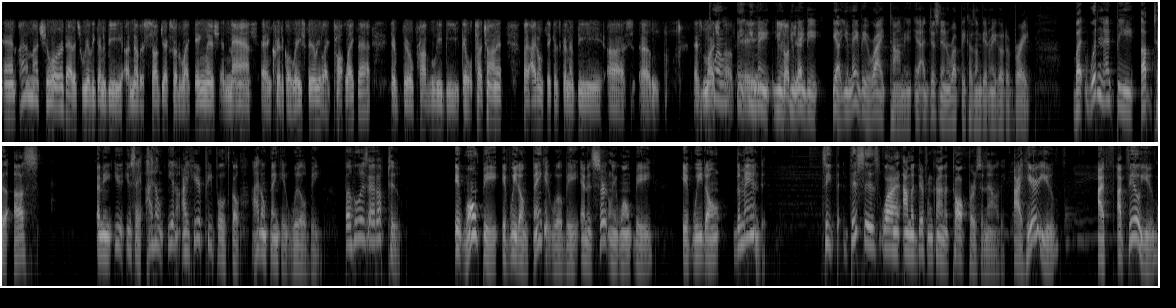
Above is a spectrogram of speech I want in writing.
And I'm not sure that it's really going to be another subject, sort of like English and math and critical race theory, like taught like that. There, there will probably be they will touch on it, but I don't think it's going to be uh, um, as much well, of a you may, you, subject. You may be, yeah, you may be right, Tommy. I just interrupt because I'm getting ready to go to break. But wouldn't that be up to us? I mean, you, you say, I don't, you know, I hear people go, I don't think it will be. But who is that up to? It won't be if we don't think it will be, and it certainly won't be if we don't demand it. See, th- this is why I'm a different kind of talk personality. I hear you, I, f- I feel you,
